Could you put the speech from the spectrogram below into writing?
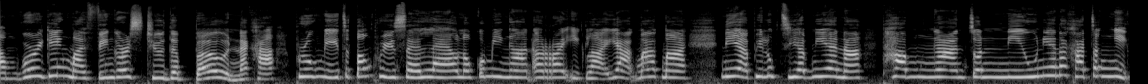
I'm working my fingers to the bone นะคะ พรุ่งนี้จะต้อง present แล้วแล้วก็มีงานอะไรอีกหลายอย่างมากมาย เนี่ยพี่ลูกเจี๊ยบเนี่ยนะทำงานจนนิ้วเนี่ยนะคะจะหงิก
